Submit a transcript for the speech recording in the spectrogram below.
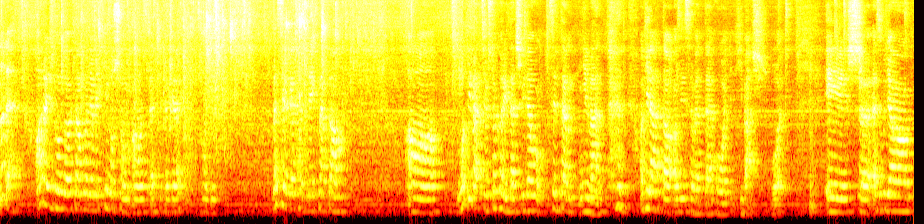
Na de, arra is gondoltam, hogy amíg kimosom az ecseteket, hogy is beszélgethetnék, mert a, a motivációs takarítás videó szerintem nyilván, aki látta, az észrevette, hogy hibás volt. És ez ugye a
